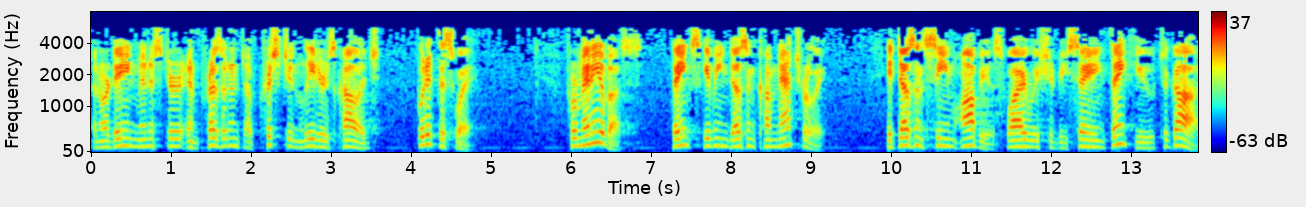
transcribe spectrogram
an ordained minister and president of Christian Leaders College, put it this way For many of us, Thanksgiving doesn't come naturally. It doesn't seem obvious why we should be saying thank you to God.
